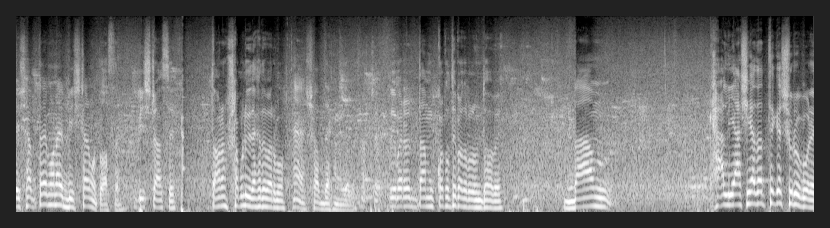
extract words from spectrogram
এই সপ্তাহে মনে হয় বিশটার মতো আছে। বিশটা আছে। তো আমরা সবগুলি দেখাতে পারব? হ্যাঁ সব দেখানো যাবে। আচ্ছা তো এবারের দাম কত থেকে কত পর্যন্ত হবে? দাম খালি আশি হাজার থেকে শুরু করে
